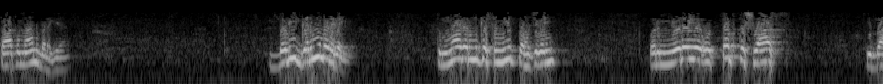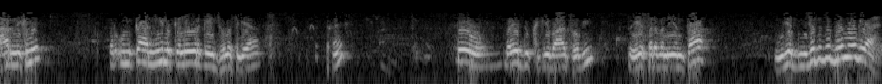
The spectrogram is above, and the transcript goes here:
तापमान बढ़ गया, बड़ी गर्मी बढ़ गई तो मैं अगर उनके समीप पहुँच गई और मेरे ये उत्तप्त श्वास ये बाहर निकले और उनका नील कलेवर कहीं झुलस गया, है? तो बड़े दुख की बात होगी। तो ये सर्वनियंता, मुझे मुझे तो जो भ्रम हो गया है।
